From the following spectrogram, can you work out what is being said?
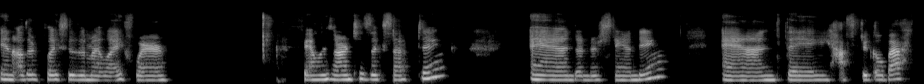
in other places in my life where families aren't as accepting and understanding and they have to go back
